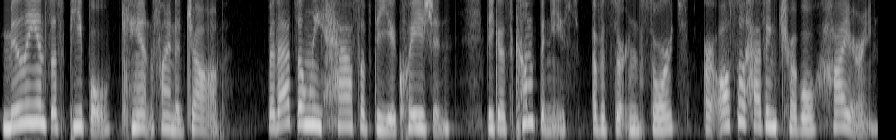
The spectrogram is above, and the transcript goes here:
Millions of people can't find a job, but that's only half of the equation because companies of a certain sort are also having trouble hiring.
